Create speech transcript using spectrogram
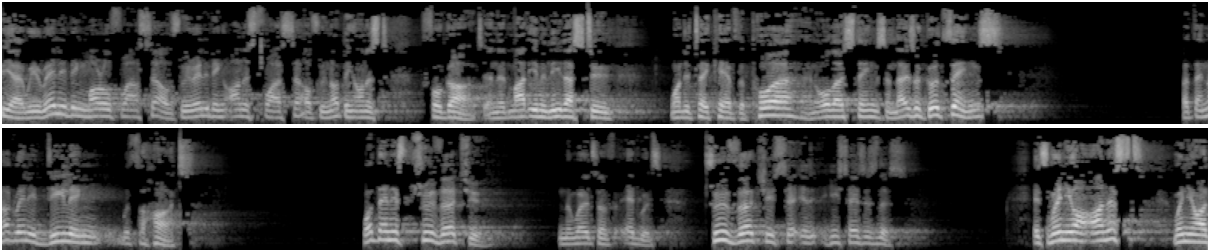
fear, we're really being moral for ourselves. We're really being honest for ourselves. We're not being honest for God. And it might even lead us to want to take care of the poor and all those things. And those are good things. But they're not really dealing with the heart. What then is true virtue? In the words of Edwards, true virtue, he says, is this it's when you are honest, when you are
